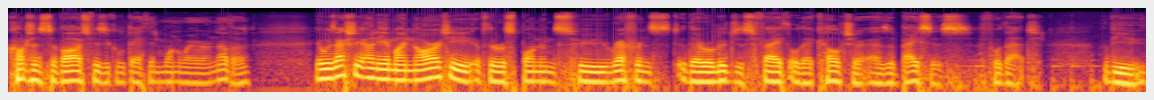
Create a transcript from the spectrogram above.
consciousness survives physical death in one way or another, it was actually only a minority of the respondents who referenced their religious faith or their culture as a basis for that view,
